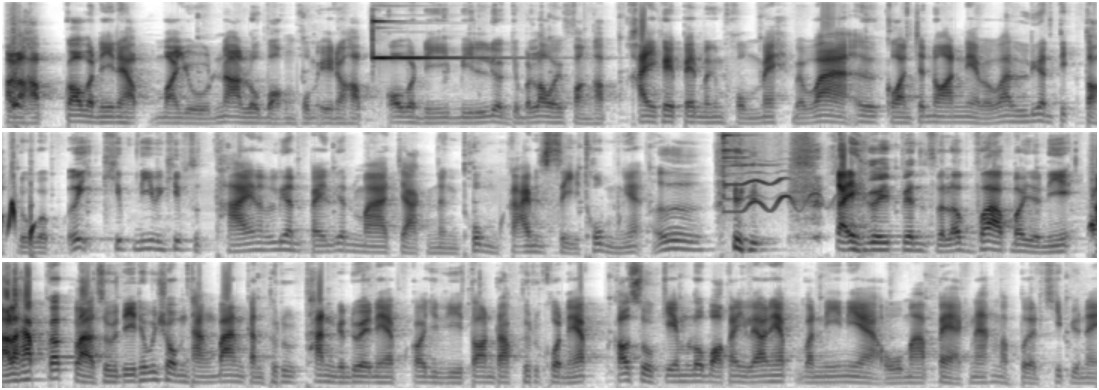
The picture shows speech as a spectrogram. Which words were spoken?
เอาละครับก็วันนี้นะครับมาอยู่หน้าโรบอกของผมเองนะครับก็วันนี้มีเรื่องจะมาเล่าให้ฟังครับใครเคยเป็นเหมือนผมไหมแบบว่าเออก่อนจะนอนเนี่ยแบบว่าเลื่อนทิกตอกดูแบบเอ้ยคลิปนี้เป็นคลิปสุดท้ายนะเลื่อนไปเลื่อนมาจากหนึ่งทุ่มกลายเป็นสี่ทุ่มเงี้ยเออใครเคยเป็นสารภาพมาอย่างนี้เอาละครับก็กราบสวัสดีท่านผู้ชมทางบ้านกันทุกท่านกันด้วยนะครับก็ยินดีต้อนรับทุกคนนะครับเข้าสู่เกมโรบอกกันอีกแล้วนะครับวันนี้เนี่ยโอ้มาแปลกนะมาเปิดคลิปอยู่ใน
